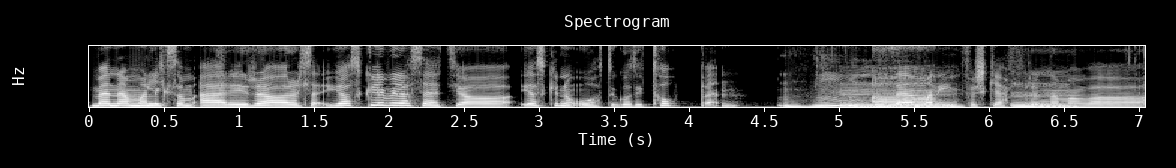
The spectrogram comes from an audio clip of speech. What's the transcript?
Men när man liksom är i rörelse. Jag skulle vilja säga att jag, jag ska nog återgå till toppen. Mhm. Ja. Den man införskaffade Mm. när man var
